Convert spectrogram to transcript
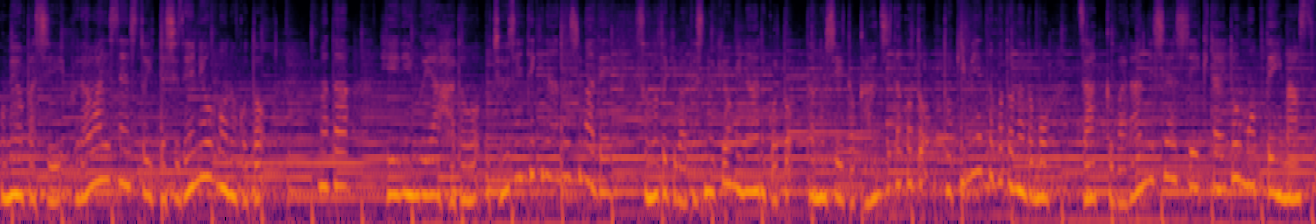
ホメオパシーフラワーエッセンスといった自然療法のことまたヒーリングや波動宇宙人的な話までその時私の興味のあること楽しいと感じたことときめいたことなどもざっくばらんにシェアしていきたいと思っています。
